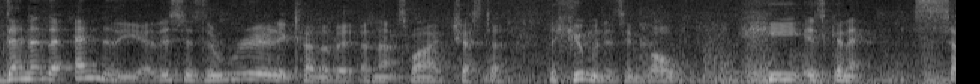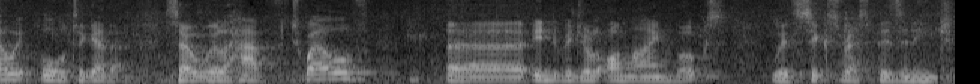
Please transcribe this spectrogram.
Then at the end of the year, this is the really clever bit, and that's why Chester, the human, is involved. He is going to sew it all together. So we'll have 12 uh, individual online books with six recipes in each,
